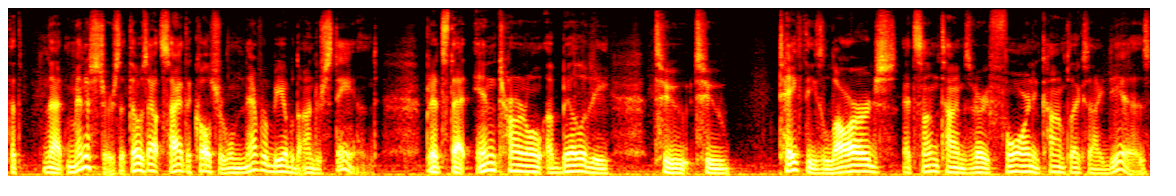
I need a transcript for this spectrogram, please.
that, that ministers, that those outside the culture will never be able to understand. But it's that internal ability to, to take these large, at sometimes very foreign and complex ideas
